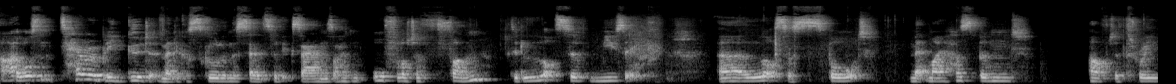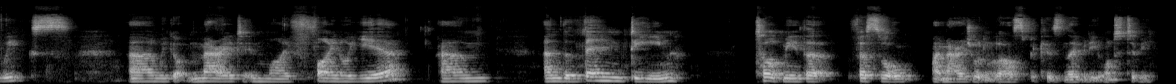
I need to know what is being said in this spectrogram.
I wasn't terribly good at medical school in the sense of exams. I had an awful lot of fun, did lots of music, uh, lots of sport, met my husband after three weeks. Uh, we got married in my final year. Um, and the then dean told me that, first of all, my marriage wouldn't last because nobody wanted to be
